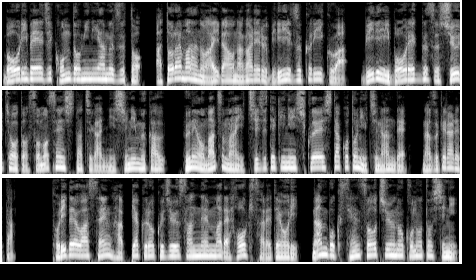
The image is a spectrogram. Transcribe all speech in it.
ボーリベージコンドミニアムズとアトラマーの間を流れるビリーズクリークは、ビリー・ボーレッグス酋長とその戦士たちが西に向かう、船を待つ前一時的に宿営したことにちなんで、名付けられた。砦は1863年まで放棄されており、南北戦争中のこの年に、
